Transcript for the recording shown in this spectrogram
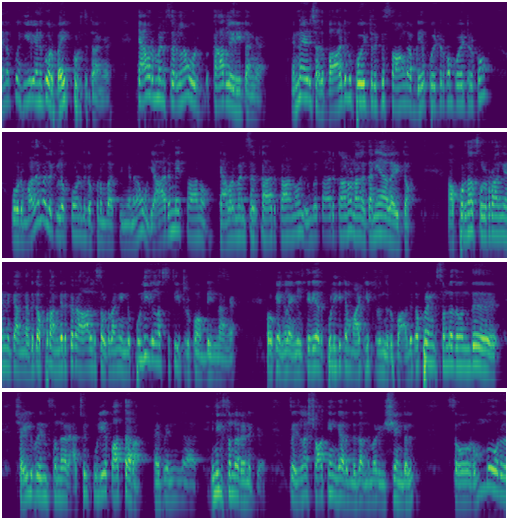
எனக்கும் ஹீரோயினுக்கும் ஒரு பைக் கொடுத்துட்டாங்க. கேமராமேன் சார் எல்லாம் ஒரு கார்ல ஏறிட்டாங்க. என்ன ஆயிடுச்சு? அது பாட்டுக்கு போயிட்டு இருக்கு சாங் அப்படியே போயிட்டு இருக்கோம் போயிட்டு இருக்கோம் ஒரு மலை மேலுக்குள்ள போனதுக்கு அப்புறம் பாத்தீங்கன்னா யாருமே காணும். கேமராமேன் சார் கார் காணும் இவங்க கார் காணோம் நாங்க தனியா ஆள் ஆயிட்டோம் அப்புறம் தான் சொல்றாங்க எனக்கு அங்க அதுக்கப்புறம் அங்க இருக்கிற ஆள் சொல்றாங்க இங்க புலிகள்லாம் சுத்திட்டு இருக்கோம் அப்படின்னாங்க. ஓகேங்களா? எங்களுக்கு தெரியாது. புலிகிட்ட மாட்டிட்டு இருந்திருப்போம். அதுக்கப்புறம் எனக்கு சொன்னது வந்து ஷைலு பிரதீன் சொன்னார். ஆக்சுவலி புலியே பார்த்தாராம். ஐ மீன் இன்னைக்கு சொன்னார் எனக்கு. ஸோ இதெல்லாம் ஷாக்கிங்காக இருந்தது அந்த மாதிரி விஷயங்கள். ஸோ ரொம்ப ஒரு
